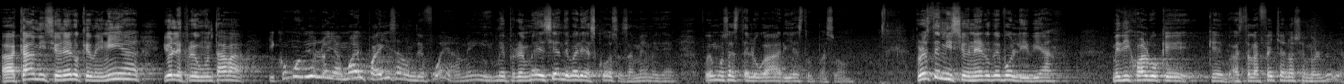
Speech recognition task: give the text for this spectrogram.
a cada misionero que venía, yo les preguntaba, ¿y cómo Dios lo llamó al país a donde fue? Amén. Y me, me decían de varias cosas, amén. Me decían, fuimos a este lugar y esto pasó. Pero este misionero de Bolivia me dijo algo que, que hasta la fecha no se me olvida.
